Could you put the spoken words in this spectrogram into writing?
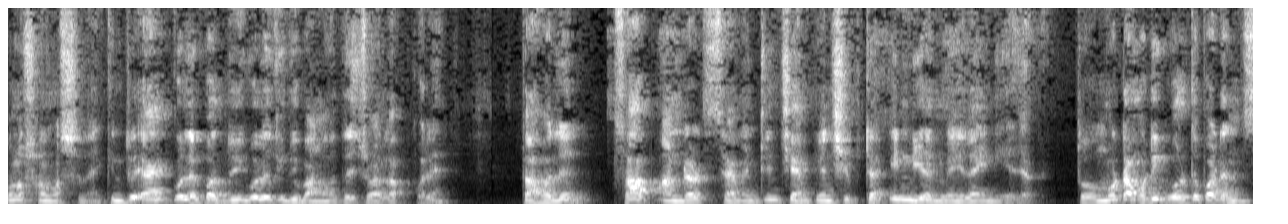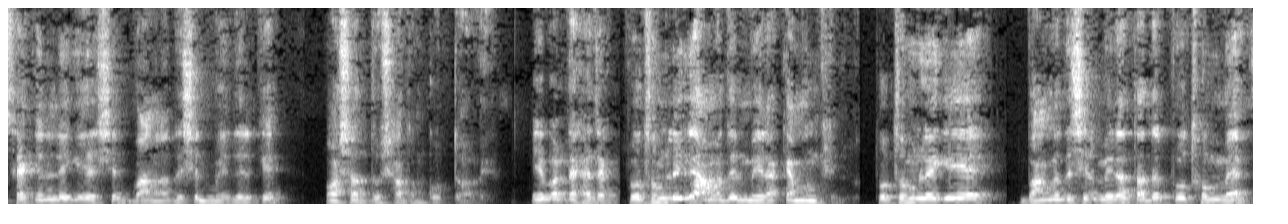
কোনো সমস্যা নেই। কিন্তু এক গোলে বা দুই গোলে যদি বাংলাদেশ জয়লাভ করে, তাহলে সাব আন্ডার সেভেন্টিন চ্যাম্পিয়নশিপটা ইন্ডিয়ার মেয়েরাই নিয়ে যাবে। তো মোটামুটি বলতে পারেন, সেকেন্ড লেগে এসে বাংলাদেশের মেয়েদেরকে অসাধ্য সাধন করতে হবে। এবার দেখা যাক প্রথম লেগে আমাদের মেয়েরা কেমন খেললো প্রথম লেগে বাংলাদেশের মেয়েরা তাদের প্রথম ম্যাচ,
